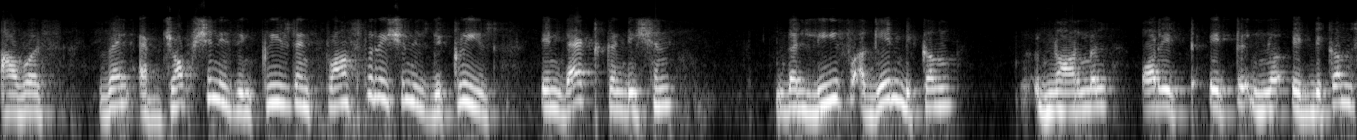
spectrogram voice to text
hours, when absorption is increased and transpiration is decreased, in that condition, the leaf again become normal or it, it, it becomes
